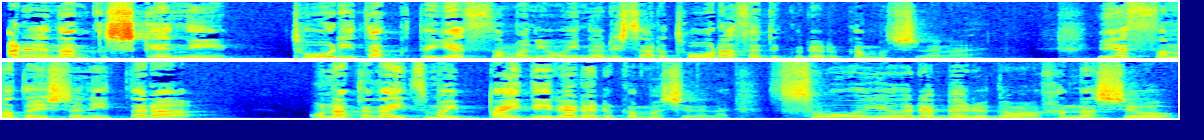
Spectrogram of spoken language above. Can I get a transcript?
あるいはなんか試験に通りたくてイエス様にお祈りしたら通らせてくれるかもしれない。イエス様と一緒に行ったらお腹がいつもいっぱいでいられるかもしれない。そういうレベルの話を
